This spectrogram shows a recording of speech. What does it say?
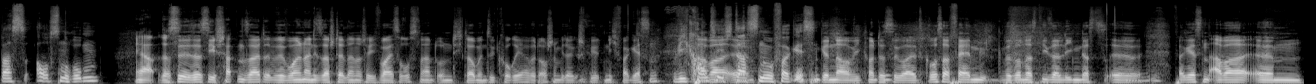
was außenrum ja, das ist, das ist die Schattenseite. Wir wollen an dieser Stelle natürlich Weißrussland und ich glaube in Südkorea wird auch schon wieder gespielt, nicht vergessen. Wie konnte Aber, ich das äh, nur vergessen? Genau, wie konntest du als großer Fan besonders dieser Ligen das äh, vergessen? Aber ähm,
